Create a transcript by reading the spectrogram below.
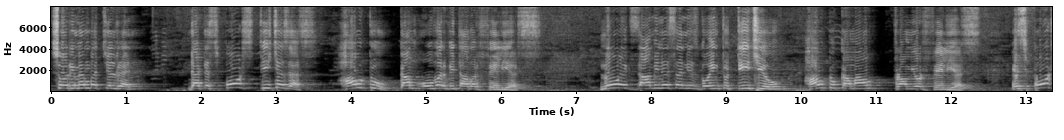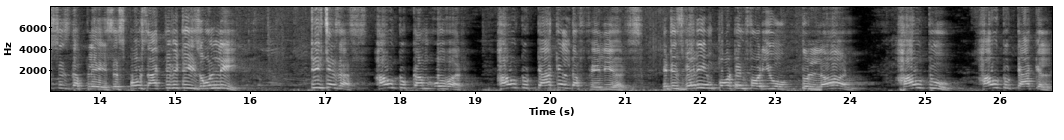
So remember, children, that sports teaches us how to come over with our failures. No examination is going to teach you how to come out from your failures. Sports is the place, sports activity is only teaches us how to come over, how to tackle the failures. It is very important for you to learn how to how to tackle,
